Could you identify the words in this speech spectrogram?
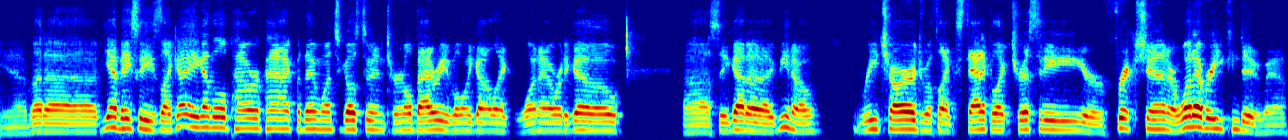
Yeah, but uh yeah, basically he's like, hey, you got the little power pack, but then once it goes to an internal battery, you've only got like one hour to go. Uh so you gotta, you know, recharge with like static electricity or friction or whatever you can do, man.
